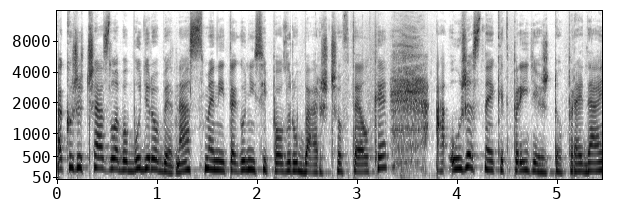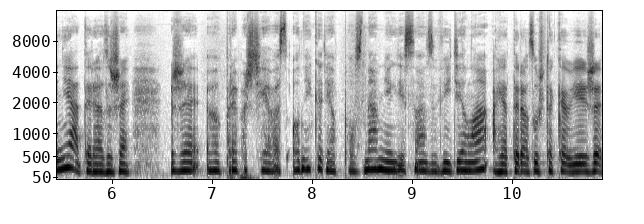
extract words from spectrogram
akože čas, lebo buď robia na smeny, tak oni si pozrú barščo v telke. A úžasné, keď prídeš do predajne a teraz, že, že prepačte, ja vás odniekať ja poznám, niekde som vás videla a ja teraz už taká vie, že,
